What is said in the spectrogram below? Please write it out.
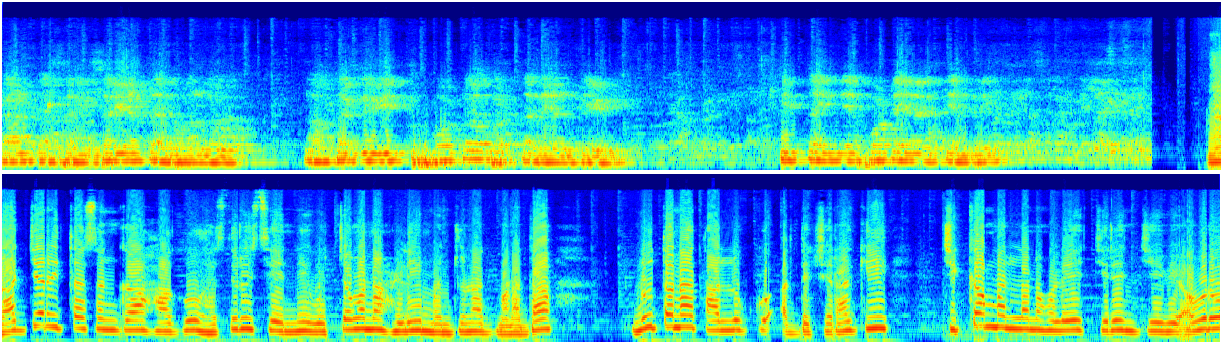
ಕಾರಣಕ್ಕೆ ಸರಿ ಇದ್ರು ಒಂದು ನಾವು ತೆಗ್ದು ಇತ್ತು ಫೋಟೋ ಬರ್ತದೆ ಅಂತೇಳಿ. ಇತ್ತ ಹಿಂದೆ ಫೋಟೋ ಏನಿರುತ್ತೆ ಅಂದ್ರೆ ರಾಜ್ಯ ರೈತ ಸಂಘ ಹಾಗೂ ಹಸಿರು ಸೇನೆ ಹುಚ್ಚವನಹಳ್ಳಿ ಮಂಜುನಾಥ್ ಮಣದ ನೂತನ ತಾಲೂಕು ಅಧ್ಯಕ್ಷರಾಗಿ ಚಿಕ್ಕಮಲ್ಲನಹೊಳೆ ಚಿರಂಜೀವಿ ಅವರು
